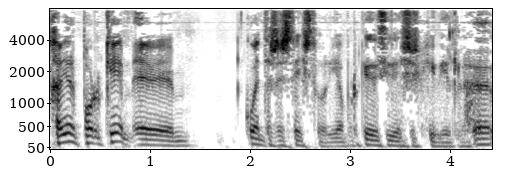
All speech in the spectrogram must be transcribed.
Javier, ¿por qué eh, cuentas esta historia? ¿Por qué decides escribirla? Eh,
